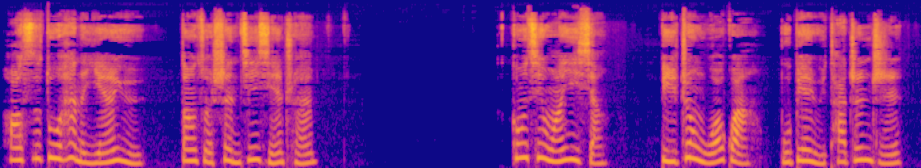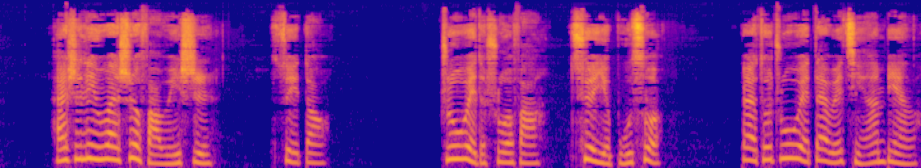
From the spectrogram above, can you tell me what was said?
好似杜汉的言语当作圣经闲传。恭亲王一想，彼众我寡，不便与他争执，还是另外设法为是，遂道：“诸位的说法。”却也不错，拜托诸位代为请安便了。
